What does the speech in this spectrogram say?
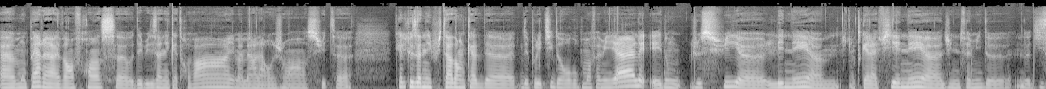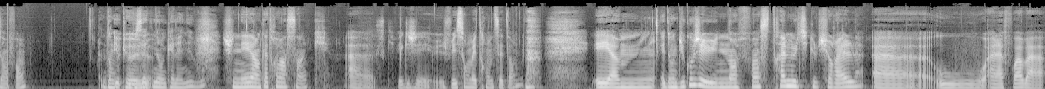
Euh, mon père est arrivé en France euh, au début des années 80 et ma mère l'a rejoint ensuite euh, quelques années plus tard dans le cadre de- des politiques de regroupement familial. Et donc, je suis l'aînée, en tout cas la fille aînée d'une famille de, de 10 enfants. Donc, Et Vous êtes né en quelle année vous? Je suis née en 85, euh, ce qui fait que j'ai, je vais sur mes 37 ans. Et, euh, et donc, du coup, j'ai eu une enfance très multiculturelle euh, où, à la fois, bah,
